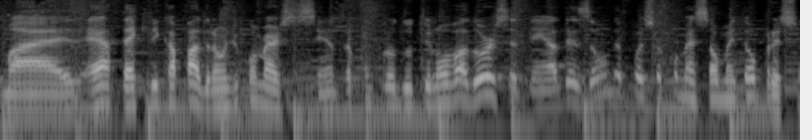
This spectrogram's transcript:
Mas é a técnica padrão de comércio. Você entra com um produto inovador, você tem adesão, depois você começa a aumentar o preço.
